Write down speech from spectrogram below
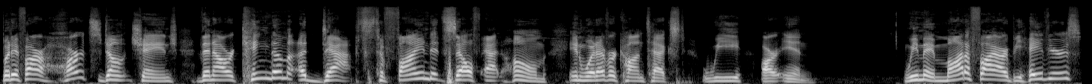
But if our hearts don't change, then our kingdom adapts to find itself at home in whatever context we are in. We may modify our behaviors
